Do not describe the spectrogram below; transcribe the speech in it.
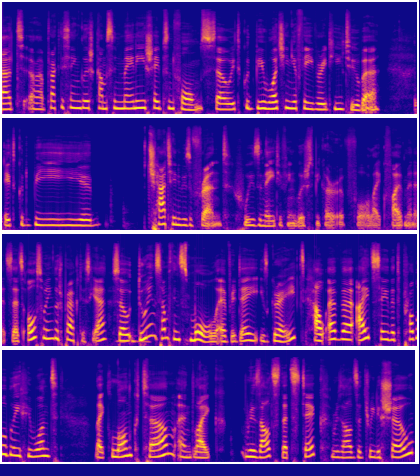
that uh, practicing English comes in many shapes and forms. So it could be watching your favorite YouTuber, it could be uh, chatting with a friend who is a native English speaker for like five minutes. That's also English practice, yeah? So Mhm. doing something small every day is great. However, I'd say that probably if you want like long term and like results that stick, results that really show,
